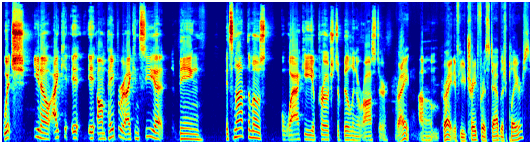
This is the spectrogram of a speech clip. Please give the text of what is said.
which you know I it, it on paper I can see it being. It's not the most wacky approach to building a roster. Right. Um, Right. If you trade for established players,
